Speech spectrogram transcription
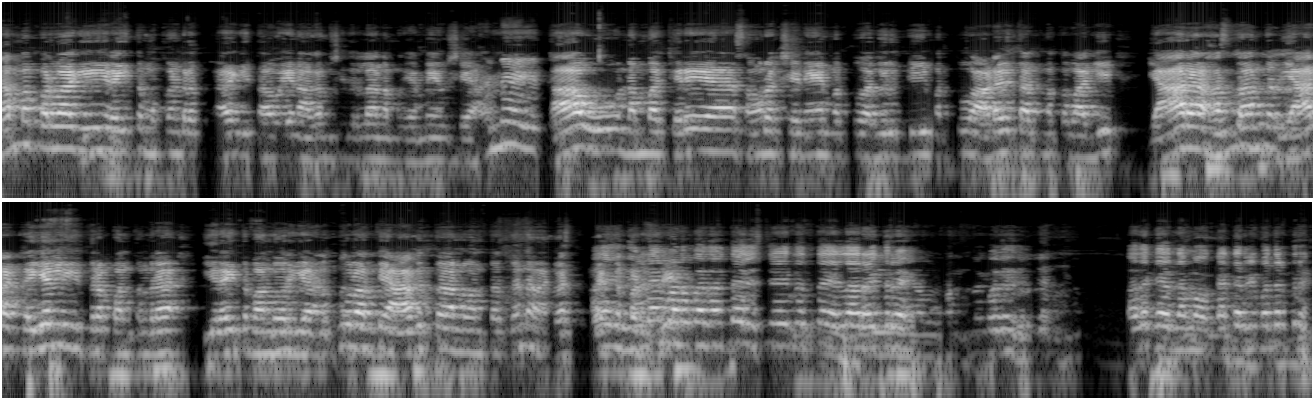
ನಿಮ್ಮ ಪರವಾಗಿ ರೈತ ಮುಖಂಡರಾಗಿ ತಾವು ಏನು ಆಗಮಿಸಿದ್ರಲ್ಲ ನಮ್ಗೆ ಹೆಮ್ಮೆಯ ವಿಷಯ. ತಾವು ನಮ್ಮ ಕೆರೆಯ ಸಂರಕ್ಷಣೆ ಮತ್ತು ಅಭಿವೃದ್ಧಿ ಮತ್ತು ಆಡಳಿತಾತ್ಮಕವಾಗಿ ಯಾರ ಹಸ್ತಾಂತರ ಯಾರ ಕೈಯಲ್ಲಿ ಇದ್ರಪ್ಪ ಅಂತಂದ್ರ ಈ ರೈತ ಬಾಂಧವರಿಗೆ ಅನುಕೂಲತೆ ಆಗುತ್ತಾ ಅನ್ನುವಂಥದ್ದನ್ನ ವ್ಯಕ್ತ- ಅದಕ್ಕೆ ನಮ್ಮ ಕಾಕರಿ ಮಾತಾಡ್ತೀರಿ?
